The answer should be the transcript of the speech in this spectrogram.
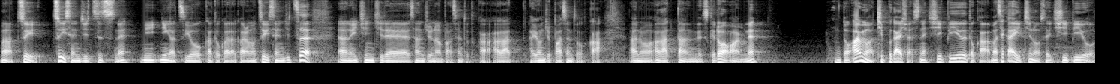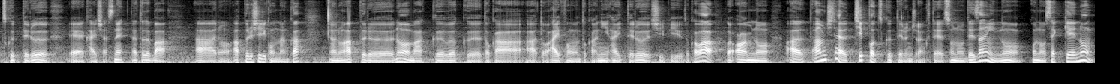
まあ、つい、つい先日ですね、2, 2月8日とかだから、まあ、つい先日、あの1日で30何パーセントとか上がっ、40%とかあの上がったんですけど、アームね。ARM はチップ会社ですね。CPU とか、まあ、世界一の CPU を作ってる、会社ですね。例えば、あの Apple シリコンなんか、あの Apple の MacBook とか、あと iPhone とかに入ってる CPU とかは、これ ARM の、あ ARM 自体はチップを作ってるんじゃなくて、そのデザインの、この設計の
